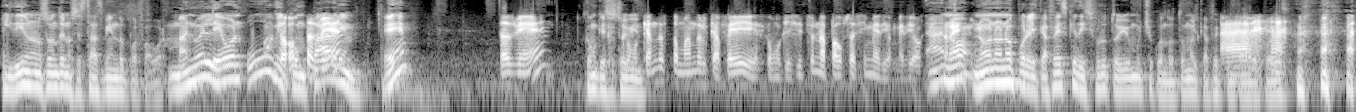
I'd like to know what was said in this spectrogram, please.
Y díganos dónde nos estás viendo, por favor. Manuel León, uy, mi compadre. ¿Eh? ¿Estás bien? Como que estoy como que andas tomando el café y como que hiciste una pausa así medio, medio. Ah, no, no, no, no, por el café es que disfruto yo mucho cuando tomo el café, compadre. Ah.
